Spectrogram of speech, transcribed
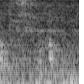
I'll see.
